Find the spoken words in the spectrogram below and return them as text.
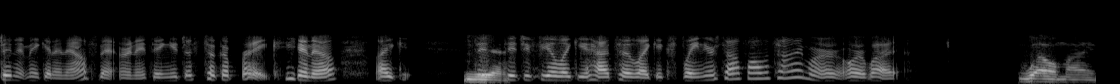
didn't make an announcement or anything. You just took a break. You know, like did yeah. did you feel like you had to like explain yourself all the time, or or what? Well, my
